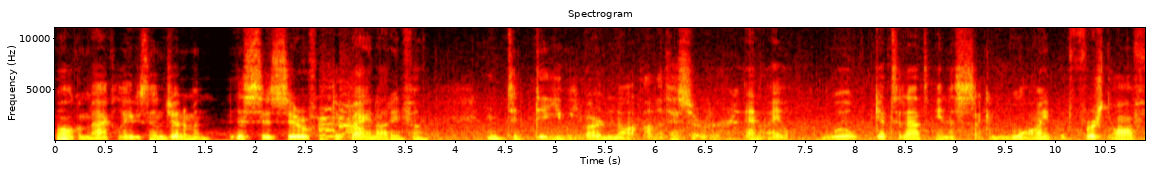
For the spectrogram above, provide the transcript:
Welcome back, ladies and gentlemen. This is Zero from TechDragon.info, and today we are not on a test server, and I will get to that in a second why, but first off,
